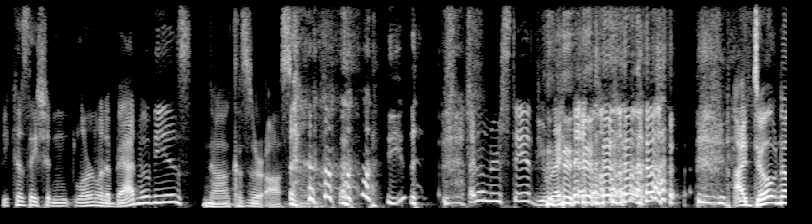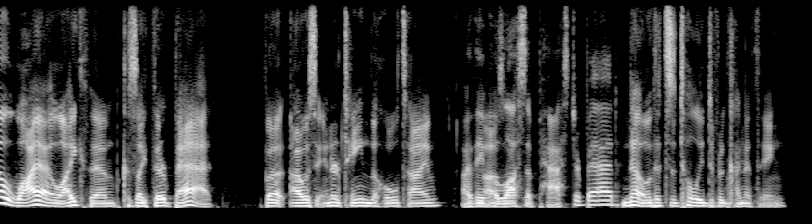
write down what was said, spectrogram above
because they shouldn't learn what a bad movie is. No, because they're awesome. I don't understand you right now. I don't know why I like them because like they're bad, but I was entertained the whole time. Are they I was- Velocipastor bad? No, that's a totally different kind of thing.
